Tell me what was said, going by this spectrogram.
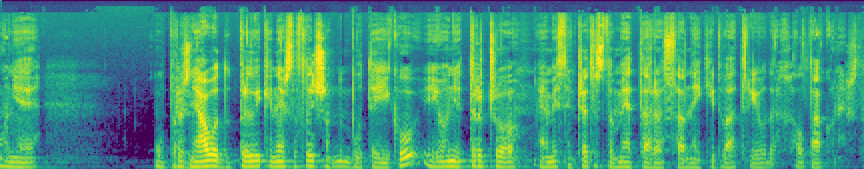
on je upražnjavao otprilike nešto slično Butejku i on je trčao, ja mislim, 400 metara sa neki 2-3 udaha, ali tako nešto.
